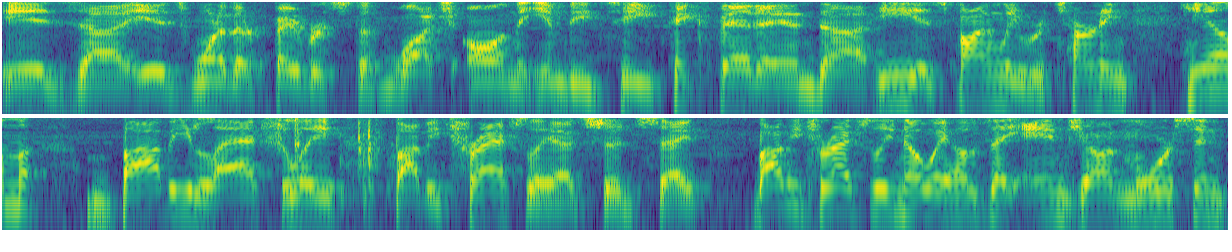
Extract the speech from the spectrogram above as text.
is, uh, is one of their favorites to watch on the MDT pic fed, and uh, he is finally returning. Him, Bobby Lashley, Bobby Trashley, I should say, Bobby Trashley, No Way Jose, and John Morrison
